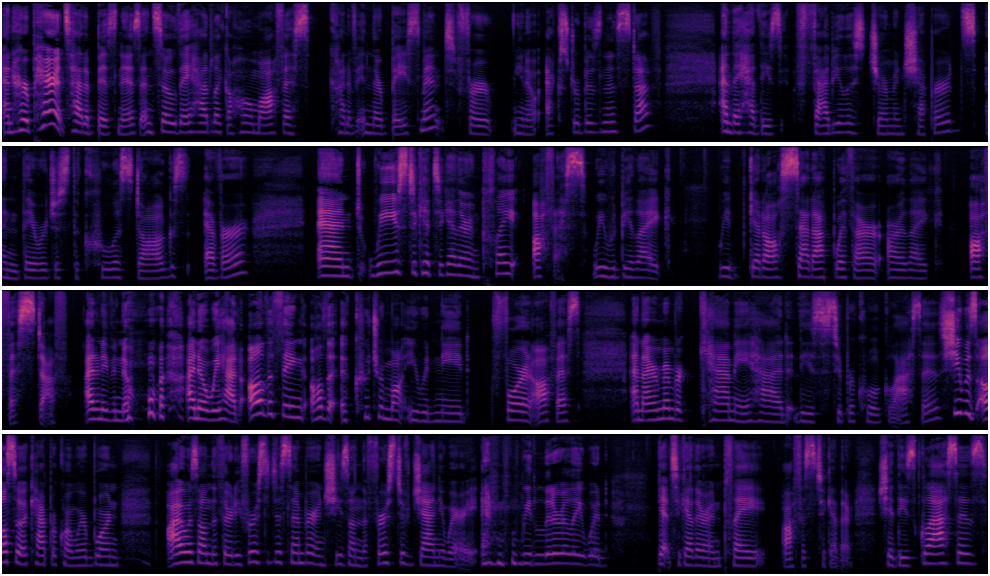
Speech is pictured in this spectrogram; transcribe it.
And her parents had a business and so they had like a home office kind of in their basement for, you know, extra business stuff. And they had these fabulous German shepherds, and they were just the coolest dogs ever. And we used to get together and play office. We would be like, we'd get all set up with our, our like office stuff. I don't even know. I know we had all the thing, all the accoutrement you would need for an office. And I remember Cami had these super cool glasses. She was also a Capricorn. We were born, I was on the 31st of December and she's on the 1st of January. And we literally would get together and play office together. She had these glasses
